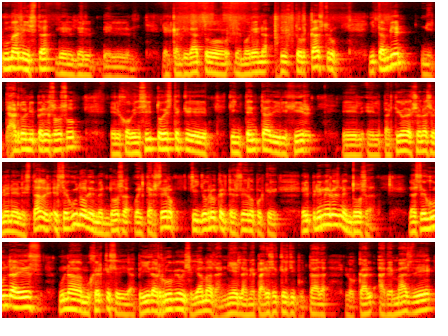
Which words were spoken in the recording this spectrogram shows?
humanista del, del candidato de Morena, Víctor Castro. Y también, ni tardo ni perezoso, el jovencito este que, que intenta dirigir el, Partido de Acción Nacional en el Estado, el, segundo de Mendoza, o el tercero, sí, yo creo que el tercero, porque el primero es Mendoza, la segunda es una mujer que se apellida Rubio y se llama Daniela, me parece que es diputada local, además de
